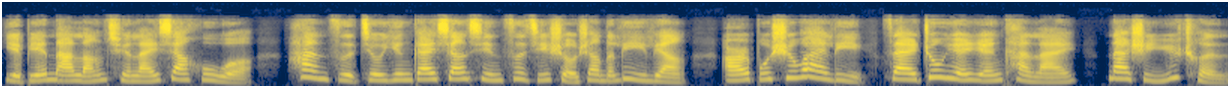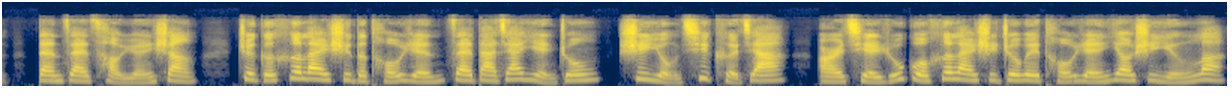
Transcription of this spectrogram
也别拿狼群来吓唬我。汉子就应该相信自己手上的力量，而不是外力。在中原人看来，那是愚蠢；但在草原上，这个贺赖氏的头人，在大家眼中是勇气可嘉。而且，如果贺赖氏这位头人要是赢了，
